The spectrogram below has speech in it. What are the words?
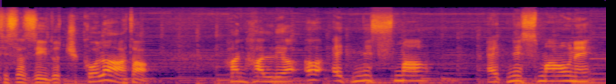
tista' żidu ċ-ċikkulata. Ħa nħalliha ah qed nisma' qed nisma' hawnhekk.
